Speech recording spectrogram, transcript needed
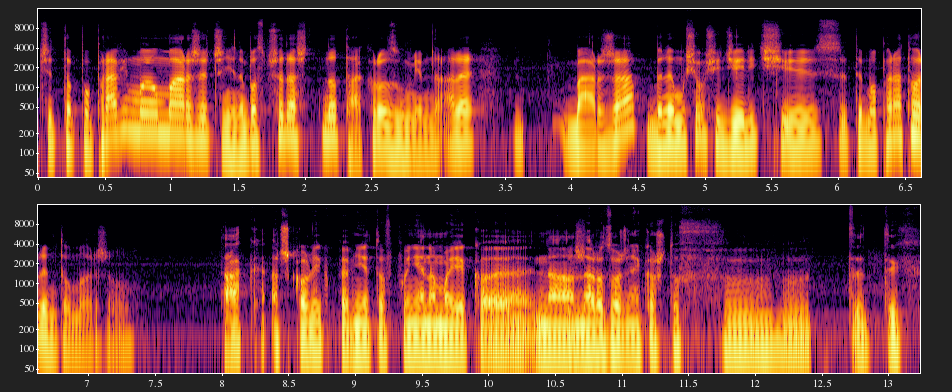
czy to poprawi moją marżę, czy nie? No bo sprzedaż, no tak, rozumiem, no ale marża, będę musiał się dzielić e, z tym operatorem tą marżą. Tak, aczkolwiek pewnie to wpłynie na moje, na, na rozłożenie kosztów tych,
